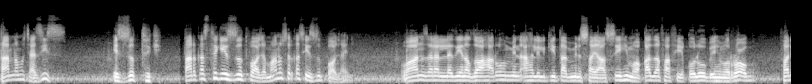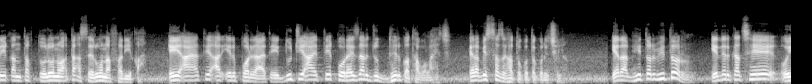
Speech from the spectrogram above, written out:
তার নাম হচ্ছে আজিজ ইজ্জত থেকে তার কাছ থেকে ইজ্জত পাওয়া যায় মানুষের কাছে ইজ্জত পাওয়া যায় না وأنزل الذين ظاهروهم من أهل الكتاب من صياصيهم وقذف في قلوبهم الرعب فريقا تقتلون وتأسرون فريقا এই আয়াতে আর এর পরের আয়াতে এই দুটি আয়াতে কোরাইজার যুদ্ধের কথা বলা হয়েছে এরা বিশ্বাসঘাতকতা করেছিল এরা ভিতর ভিতর এদের কাছে ওই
